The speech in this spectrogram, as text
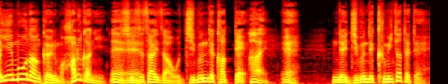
う YMO なんかよりもはるかにええ。シンセサイザーを自分で買って、はい。ええ。で自分で組み立てて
